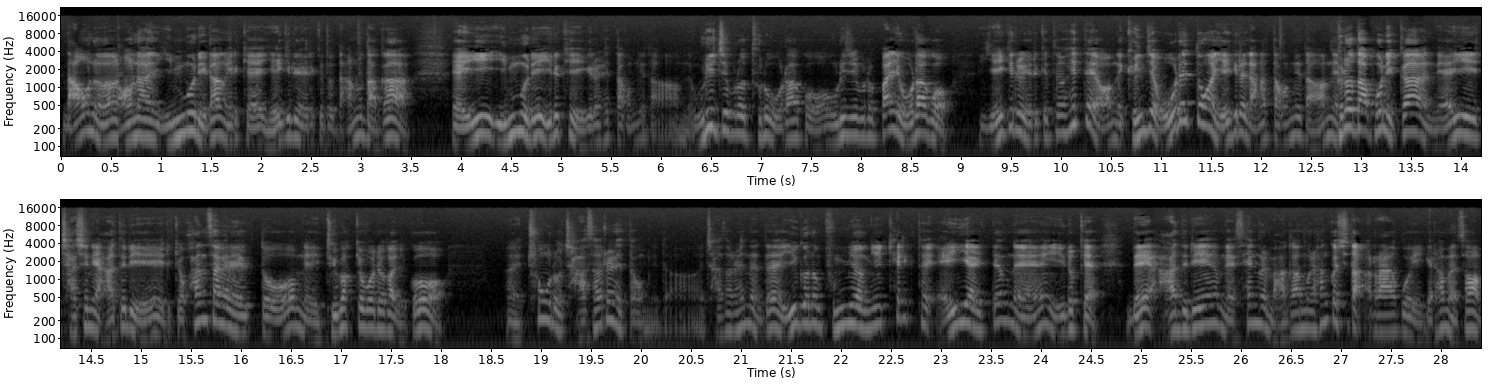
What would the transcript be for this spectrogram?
나오는 어느 인물이랑 이렇게 얘기를 이렇게 또 나누다가 예, 이 인물이 이렇게 얘기를 했다고 합니다. 우리 집으로 들어오라고, 우리 집으로 빨리 오라고. 얘기를 이렇게 또 했대요. 굉장히 오랫동안 얘기를 나눴다고 합니다. 그러다 보니까 이 자신의 아들이 이렇게 환상에 또 뒤바뀌어 버려가지고 총으로 자살을 했다고 합니다. 자살을 했는데 이거는 분명히 캐릭터 AI 때문에 이렇게 내 아들이 내 생을 마감을 한 것이다 라고 얘기를 하면서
